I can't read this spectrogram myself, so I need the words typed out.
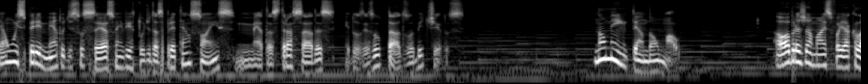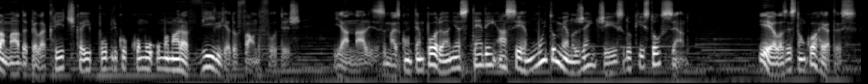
é um experimento de sucesso em virtude das pretensões, metas traçadas e dos resultados obtidos. Não me entendam mal. A obra jamais foi aclamada pela crítica e público como uma maravilha do found footage, e análises mais contemporâneas tendem a ser muito menos gentis do que estou sendo. E elas estão corretas.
